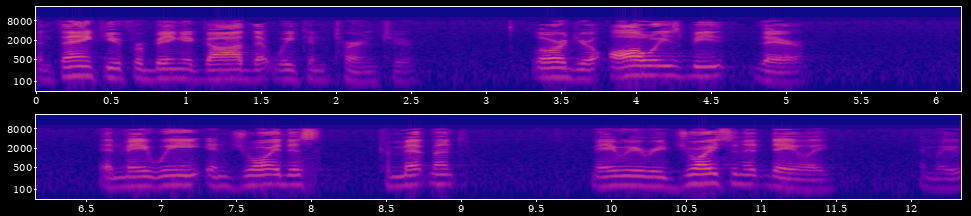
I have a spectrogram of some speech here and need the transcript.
And thank you for being a God that we can turn to. Lord, you'll always be there. And may we enjoy this commitment. May we rejoice in it daily. And may,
